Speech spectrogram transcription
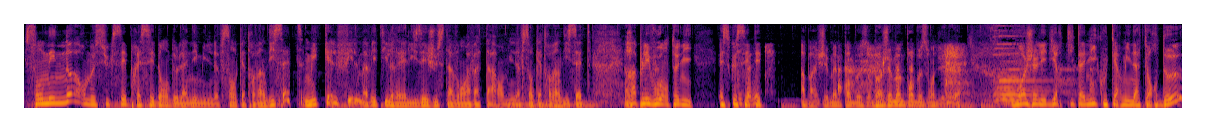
son énorme succès précédent de l'année 1997. Mais quel film avait-il réalisé juste avant Avatar en 1997 Rappelez-vous, Anthony, est-ce que c'était... Ah bah j'ai même pas besoin, bah, j'ai même pas besoin de le dire. Moi j'allais dire Titanic ou Terminator 2.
